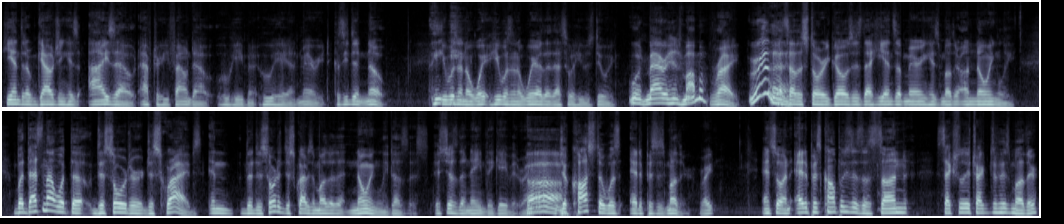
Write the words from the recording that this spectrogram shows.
he ended up gouging his eyes out after he found out who he who he had married because he didn't know he wasn't aware he wasn't aware that that's what he was doing was married his mama? right Really? That's how the story goes is that he ends up marrying his mother unknowingly. But that's not what the disorder describes. And the disorder describes a mother that knowingly does this. It's just the name they gave it, right? Ah. Jocasta was Oedipus's mother, right? And so an Oedipus complex is a son sexually attracted to his mother,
